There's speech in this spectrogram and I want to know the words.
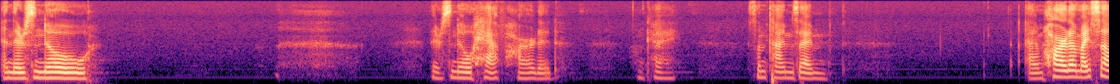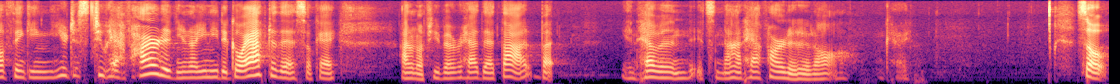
And there's no there's no half-hearted. Okay? Sometimes I'm I'm hard on myself thinking you're just too half-hearted, you know, you need to go after this, okay? I don't know if you've ever had that thought, but in heaven it's not half-hearted at all, okay? So,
